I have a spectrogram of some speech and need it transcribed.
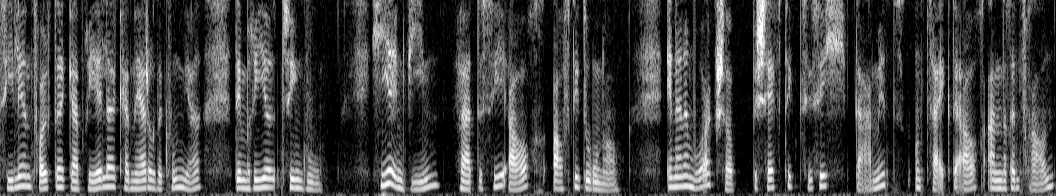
Brasilien folgte Gabriela Carneiro da Cunha dem Rio Xingu. Hier in Wien hörte sie auch auf die Donau. In einem Workshop beschäftigt sie sich damit und zeigte auch anderen Frauen,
